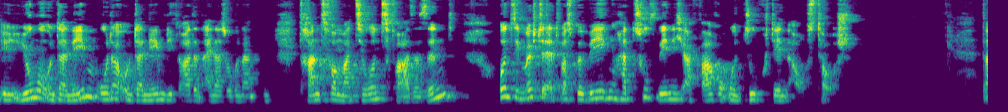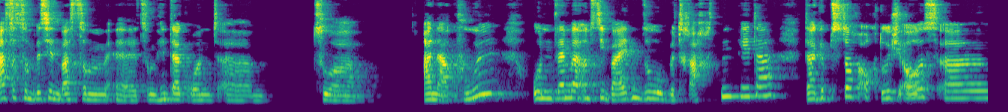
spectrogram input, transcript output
junge Unternehmen oder Unternehmen, die gerade in einer sogenannten Transformationsphase sind. Und sie möchte etwas bewegen, hat zu wenig Erfahrung und sucht den Austausch. Das ist so ein bisschen was zum, äh, zum Hintergrund ähm, zur Anna Kuhl. Und wenn wir uns die beiden so betrachten, Peter, da gibt es doch auch durchaus. Äh,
